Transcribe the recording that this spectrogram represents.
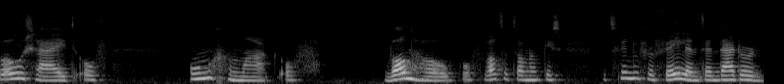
boosheid of ongemak of wanhoop of wat het dan ook is, dat vinden we vervelend en daardoor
